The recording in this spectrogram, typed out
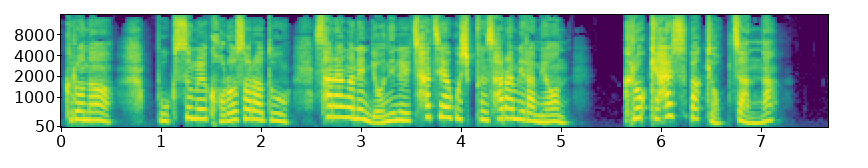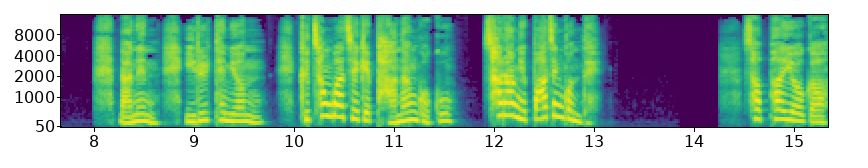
그러나 목숨을 걸어서라도 사랑하는 연인을 차지하고 싶은 사람이라면 그렇게 할 수밖에 없지 않나? 나는 이를테면 그 청바지에게 반한 거고 사랑에 빠진 건데. 사파이어가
